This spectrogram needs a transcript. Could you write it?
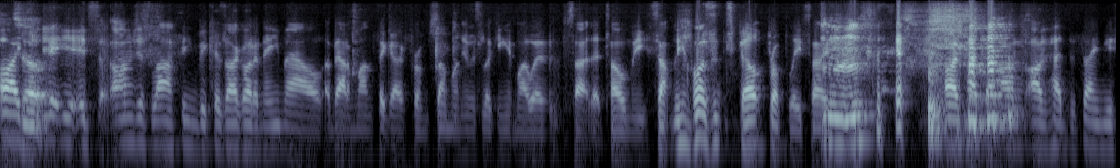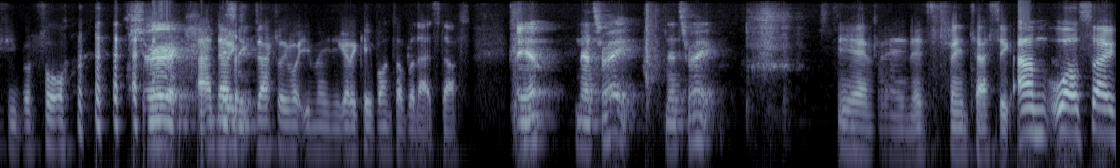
Oh, So- yeah, yeah, it's. I'm just laughing because I got an email about a month ago from someone who was looking at my website that told me something wasn't spelt properly. So mhm, I've had the, I've, I've had the same issue before. sure. I know like- exactly what you mean. You got to keep on top of that stuff. Yep, that's right. That's right. Yeah, man, it's fantastic. Um, well, so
